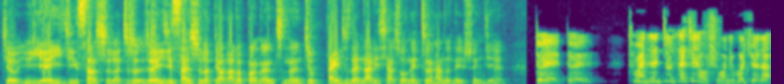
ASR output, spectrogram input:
就语言已经丧失了，就是人已经丧失了表达的本能，只能就呆滞在那里享受那震撼的那一瞬间。对对，突然间就在这种时候，你会觉得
